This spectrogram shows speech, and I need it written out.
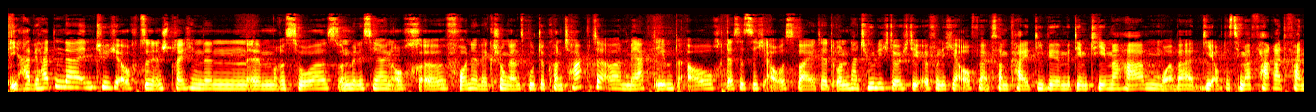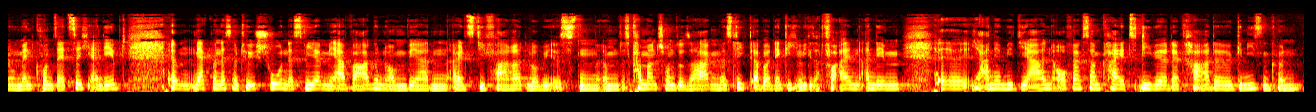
ja, wir hatten da natürlich auch zu den entsprechenden ähm, Ressorts und Ministerien auch äh, vorneweg schon ganz gute Kontakte, aber man merkt eben auch, dass es sich ausweitet und natürlich durch die öffentliche Aufmerksamkeit, die wir mit dem Thema haben, aber die auch das Thema Fahrradfahren im Moment grundsätzlich erlebt, ähm, merkt man das natürlich schon, dass wir mehr wahrgenommen werden als die Fahrradlobbyisten. Ähm, das kann man schon so sagen. Das liegt aber, denke ich, wie gesagt, vor allem an dem, äh, ja, an der medialen Aufmerksamkeit, die wir da gerade genießen können.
